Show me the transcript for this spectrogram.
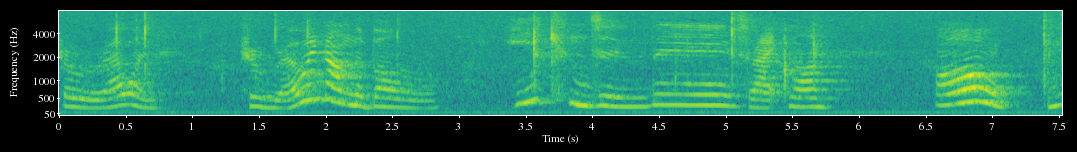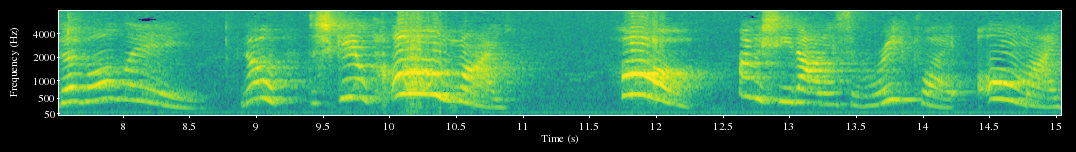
to Rowan. To Rowan on the ball. He can do this. Right, come on. Oh, the volley. No, the skill. Oh my. Oh, let me see that on instant replay. Oh my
